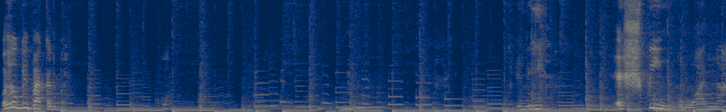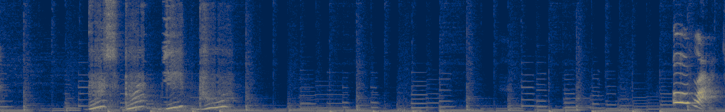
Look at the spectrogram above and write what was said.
But he'll be back at the back. Ini Espingoana. Bus, bus. All right.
